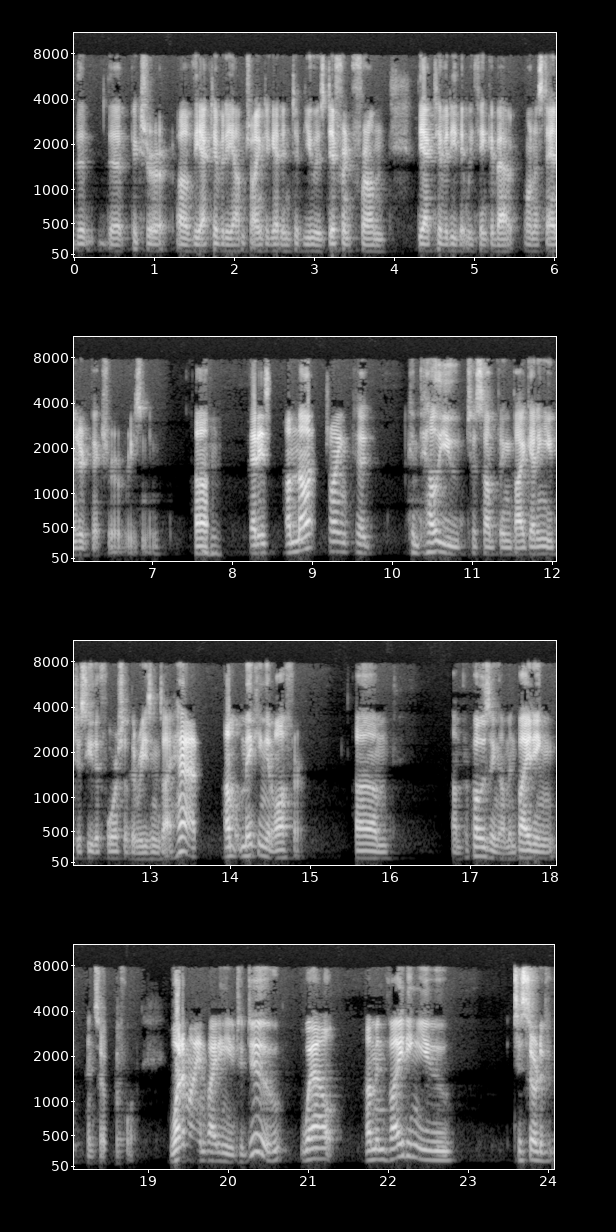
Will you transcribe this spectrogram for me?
the, the picture of the activity I'm trying to get into view is different from the activity that we think about on a standard picture of reasoning. Um, mm-hmm. that is, I'm not trying to compel you to something by getting you to see the force of the reasons I have. I'm making an offer. Um, I'm proposing, I'm inviting, and so forth. What am I inviting you to do? Well, I'm inviting you to sort of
